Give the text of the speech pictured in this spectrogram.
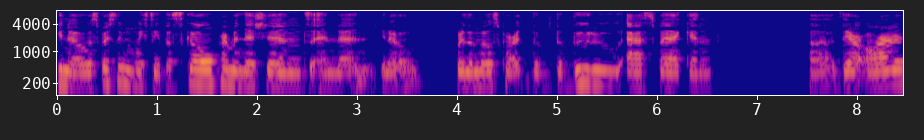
you know, especially when we see the skull premonitions and then, you know, for the most part, the, the voodoo aspect, and uh, there are,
